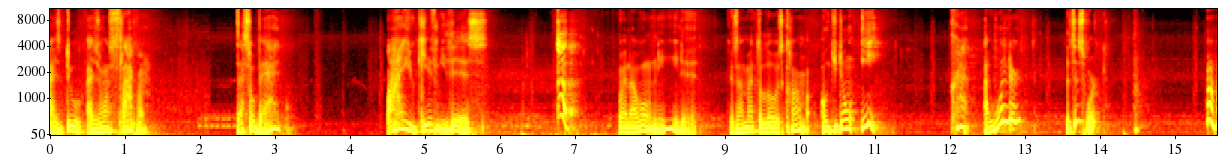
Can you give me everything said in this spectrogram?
I just do. I just want to slap him. That's so bad. Why you give me this uh, when I won't need it? Because I'm at the lowest karma. Oh, you don't eat. Crap. I wonder. Does this work? Huh.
